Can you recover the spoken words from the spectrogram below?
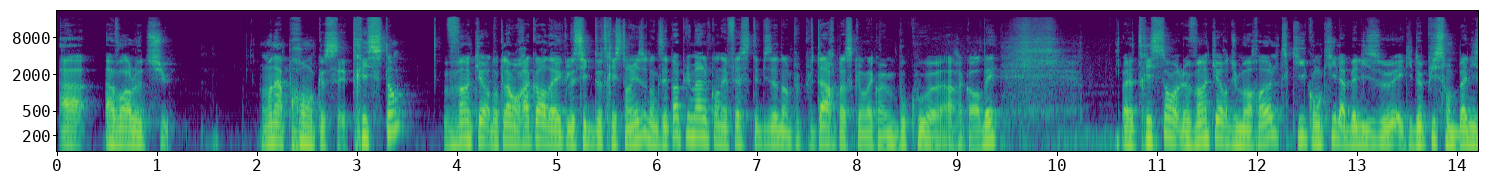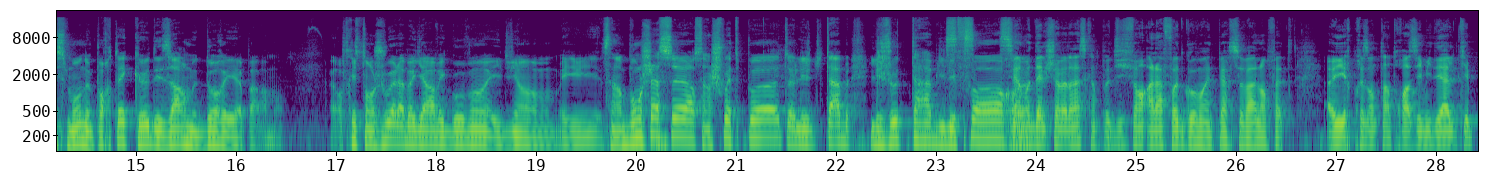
à avoir le dessus. On apprend que c'est Tristan, vainqueur. Donc là, on raccorde avec le cycle de Tristan Iseult, donc c'est pas plus mal qu'on ait fait cet épisode un peu plus tard parce qu'on a quand même beaucoup euh, à raccorder. Euh, Tristan, le vainqueur du Morholt, qui conquit la Belle Iseux et qui depuis son bannissement ne portait que des armes dorées apparemment. Alors Tristan joue à la bagarre avec Gauvin et il devient. C'est un bon chasseur, c'est un chouette pote, les, tables, les jeux de table, il est fort. C'est un modèle chevaleresque un peu différent à la fois de Gauvin et de Perceval en fait. Euh, il représente un troisième idéal qui est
